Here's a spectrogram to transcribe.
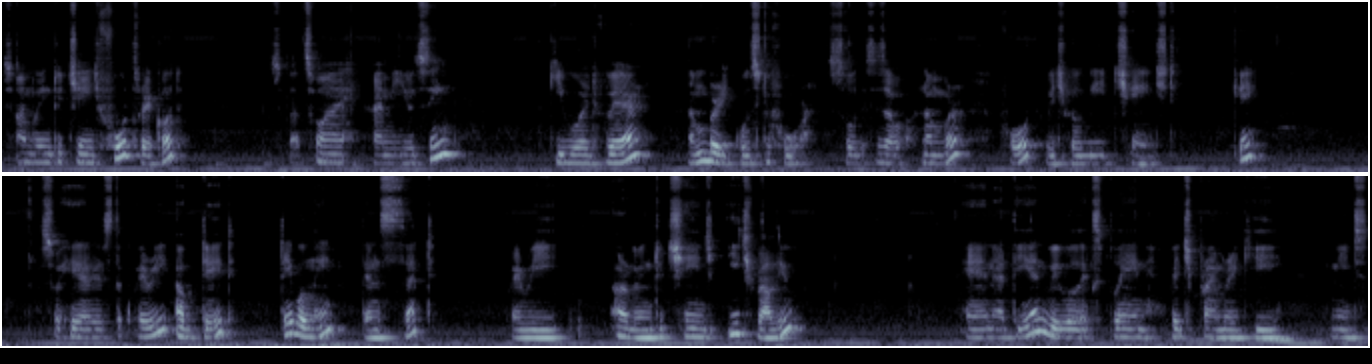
So I'm going to change fourth record so that's why I'm using keyword where number equals to 4 so this is our number 4 which will be changed. Okay? So here is the query update table name then set where we are going to change each value. And at the end we will explain which primary key needs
